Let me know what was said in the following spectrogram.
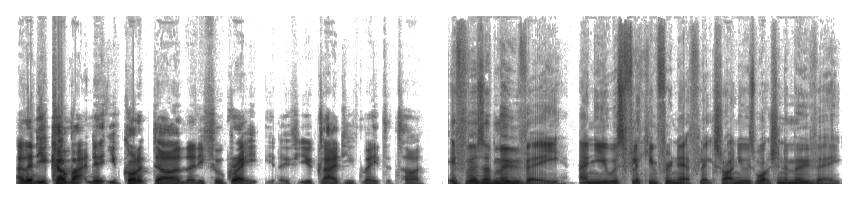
And then you come back and you've got it done and you feel great, you know, if you're glad you've made the time. If there was a movie and you was flicking through Netflix, right, and you was watching a movie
